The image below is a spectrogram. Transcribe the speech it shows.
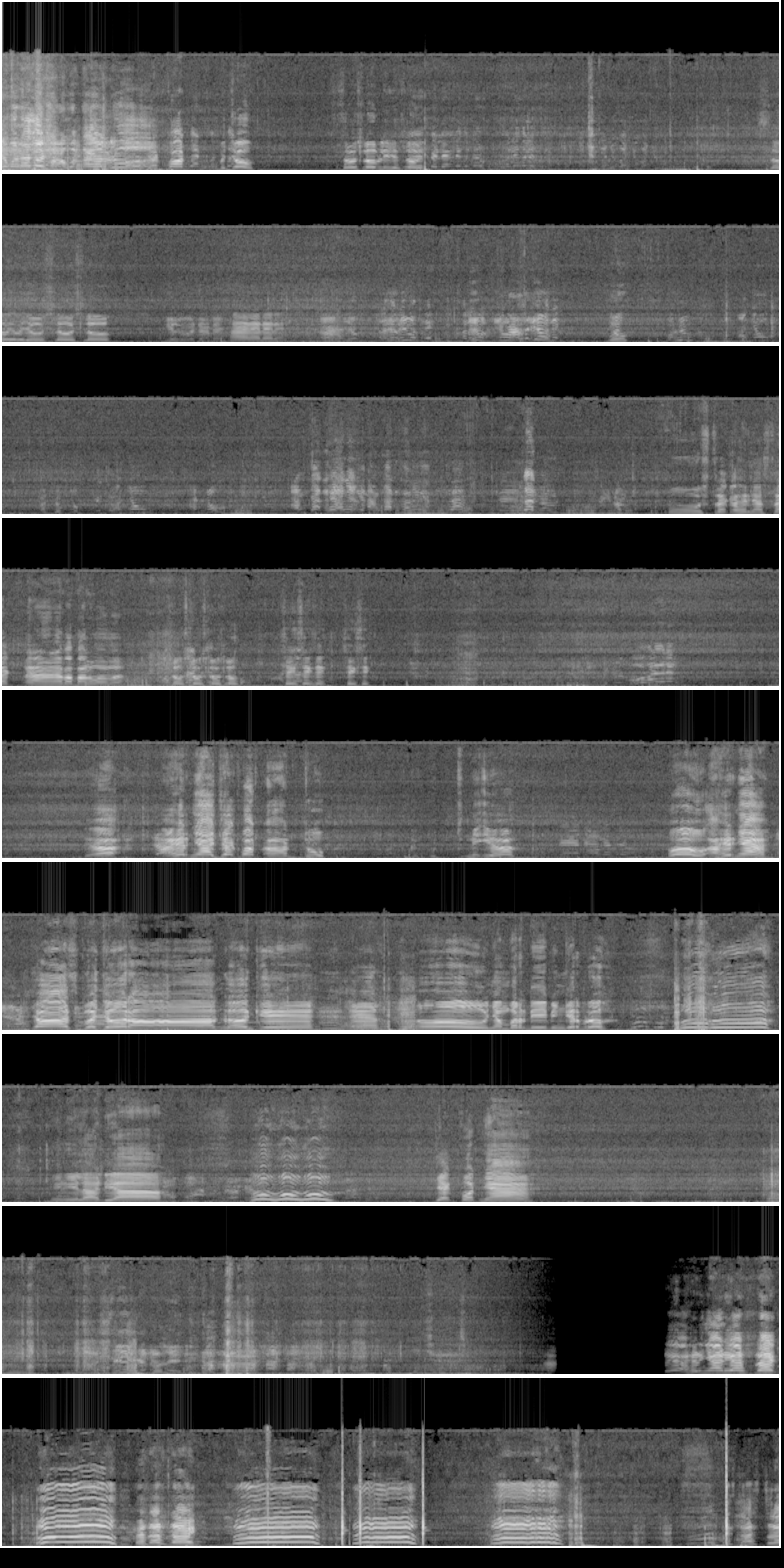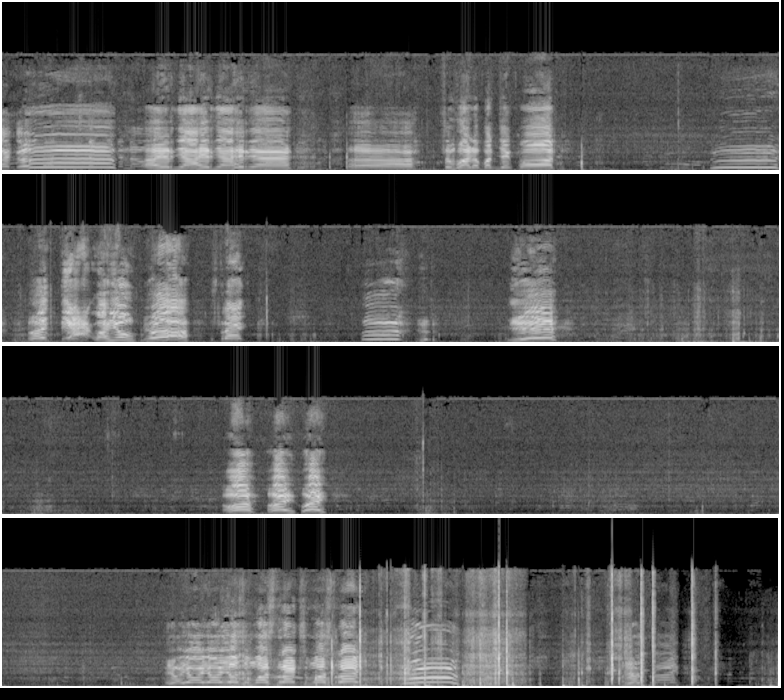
Yang mana? Aduh. Jackpot. Bejo. Slow slow beli slow. Slow bejo, slow slow. Ha, nah, nah, nah. You? Uh, strike akhirnya strike. Ah, apa lu mama. Slow slow slow slow. Sing sing sing sing sing. Ya, akhirnya jackpot. Aduh. Jenik ya. Oh, akhirnya. Jos, bejorok. Oke. Oh, nyamber di pinggir, Bro. Inilah dia. Jackpotnya. Deh, akhirnya dia strike. Wuh, pesta strike. Wuh, wuh, wuh. Pesta strike. Uh, akhirnya, akhirnya, akhirnya. Ah, semua dapat jackpot. Uh, ya, Wahyu, ya, strike. Uh, yeah. Oi, oi, oi. Ayo, ayo, ayo, ayo, semua strike, semua strike. Ayo strike.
